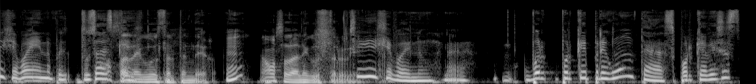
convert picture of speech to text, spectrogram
dije, bueno, pues tú sabes Vamos a darle gusto al pendejo. ¿Mm? Vamos a darle gusto al güey. Sí, dije, bueno, nada. ¿Por, porque preguntas? Porque a veces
